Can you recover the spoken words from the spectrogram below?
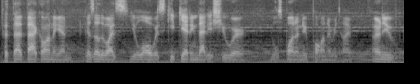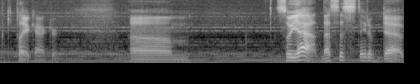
put that back on again because otherwise you'll always keep getting that issue where you'll spawn a new pawn every time or a new player character. Um, so yeah, that's the state of dev.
